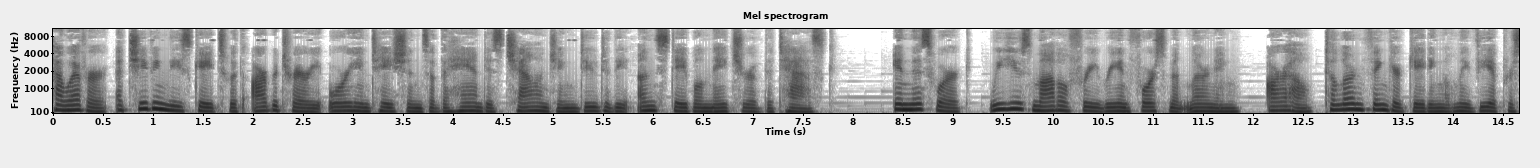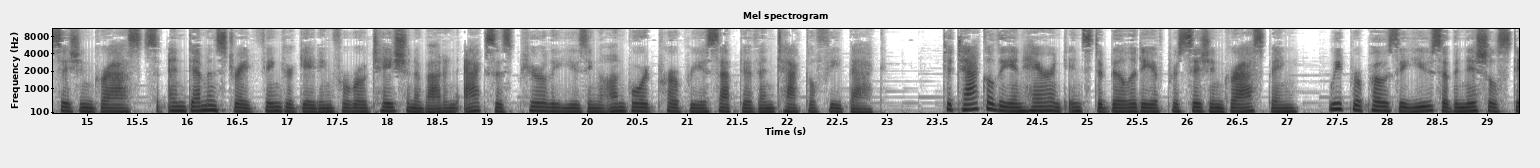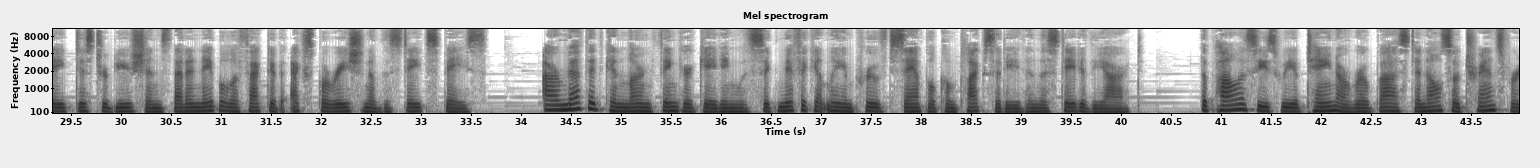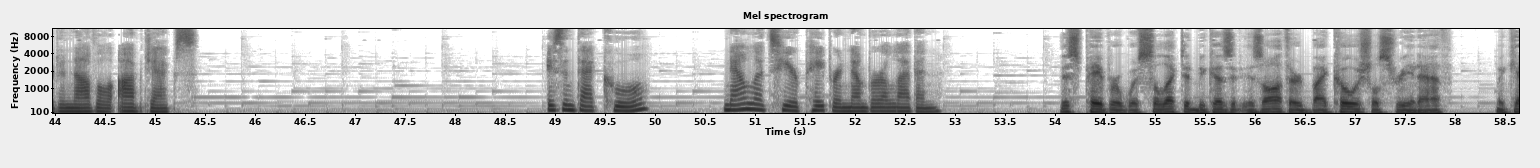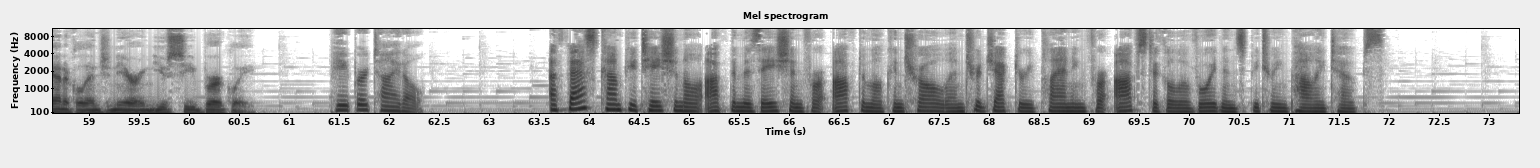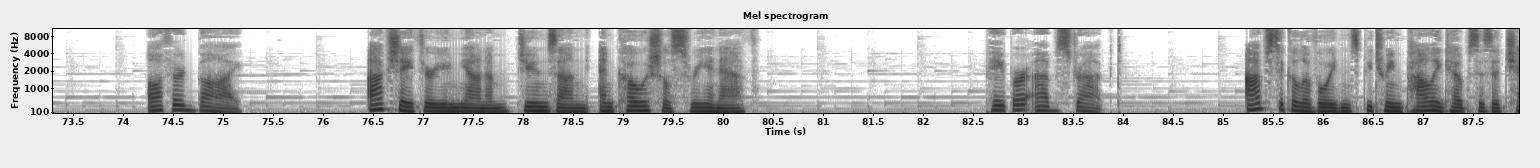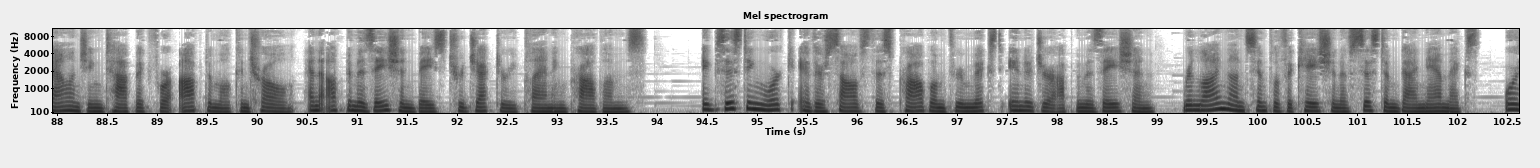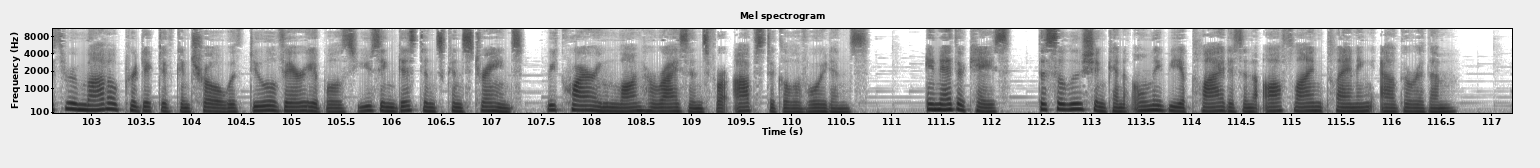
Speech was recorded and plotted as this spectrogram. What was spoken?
However, achieving these gaits with arbitrary orientations of the hand is challenging due to the unstable nature of the task. In this work, we use model free reinforcement learning, RL, to learn finger gaiting only via precision grasps and demonstrate finger gaiting for rotation about an axis purely using onboard proprioceptive and tactile feedback. To tackle the inherent instability of precision grasping, we propose the use of initial state distributions that enable effective exploration of the state space. Our method can learn finger gaiting with significantly improved sample complexity than the state of the art. The policies we obtain are robust and also transfer to novel objects. Isn't that cool? Now let's hear paper number 11. This paper was selected because it is authored by Koushil Sreenath, Mechanical Engineering UC Berkeley. Paper title a fast computational optimization for optimal control and trajectory planning for obstacle avoidance between polytopes. Authored by Akshay Thirugnanam, Junzung, and Koushil Sreenath. Paper Abstract Obstacle avoidance between polytopes is a challenging topic for optimal control and optimization based trajectory planning problems. Existing work either solves this problem through mixed integer optimization, relying on simplification of system dynamics, or through model predictive control with dual variables using distance constraints, requiring long horizons for obstacle avoidance. In either case, the solution can only be applied as an offline planning algorithm.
